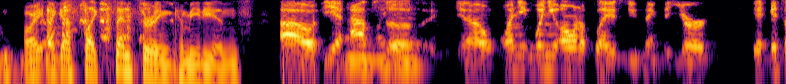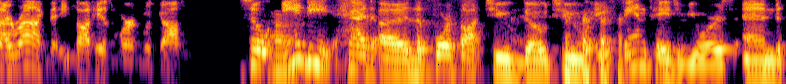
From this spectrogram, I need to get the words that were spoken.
or I, I guess like censoring comedians. Oh yeah, Oh, absolutely. goodness. You know, when you when you own a place, you think that you're. It, it's ironic that he thought his word was gospel. So Andy had uh, the forethought to go to a fan page of yours and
